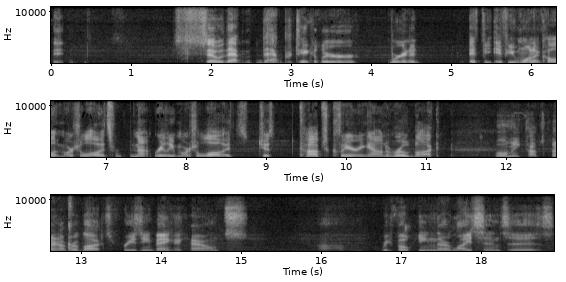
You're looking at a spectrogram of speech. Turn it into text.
it- so that that particular we're gonna if you, if you want to call it martial law, it's not really martial law. It's just cops clearing out a roadblock. Well, I mean, cops clearing out roadblocks, freezing bank accounts, um, revoking their licenses.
